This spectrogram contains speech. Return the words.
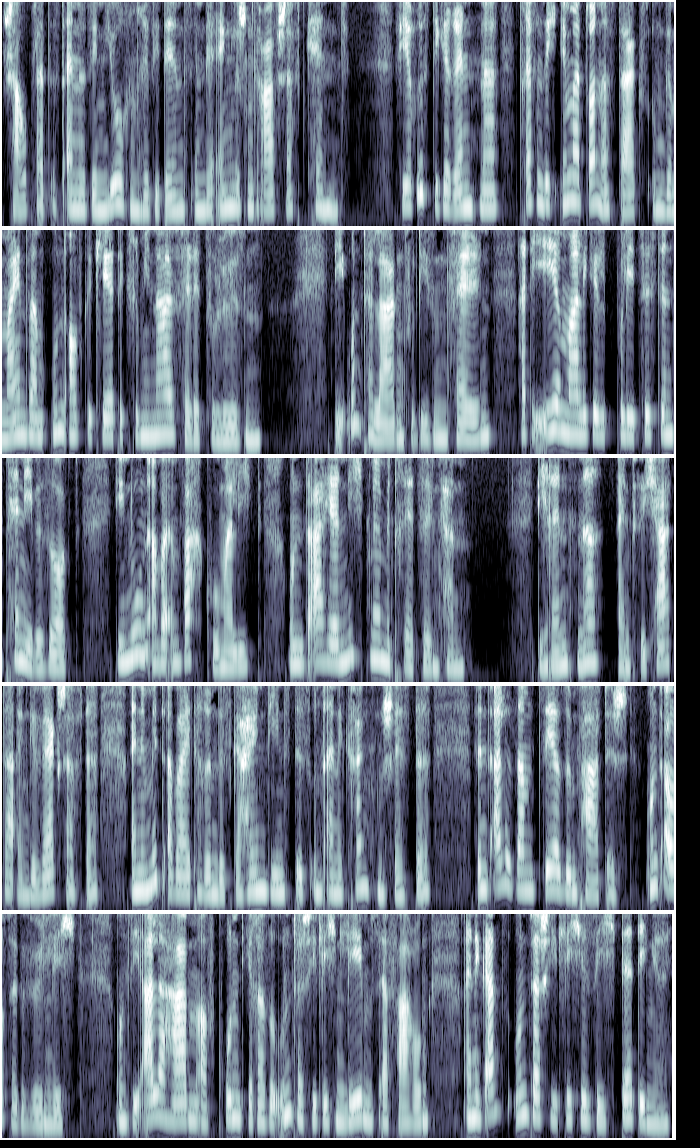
Schauplatz ist eine Seniorenresidenz in der englischen Grafschaft Kent. Vier rüstige Rentner treffen sich immer donnerstags, um gemeinsam unaufgeklärte Kriminalfälle zu lösen. Die Unterlagen zu diesen Fällen hat die ehemalige Polizistin Penny besorgt, die nun aber im Wachkoma liegt und daher nicht mehr miträtseln kann. Die Rentner, ein Psychiater, ein Gewerkschafter, eine Mitarbeiterin des Geheimdienstes und eine Krankenschwester sind allesamt sehr sympathisch und außergewöhnlich, und sie alle haben aufgrund ihrer so unterschiedlichen Lebenserfahrung eine ganz unterschiedliche Sicht der Dinge.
